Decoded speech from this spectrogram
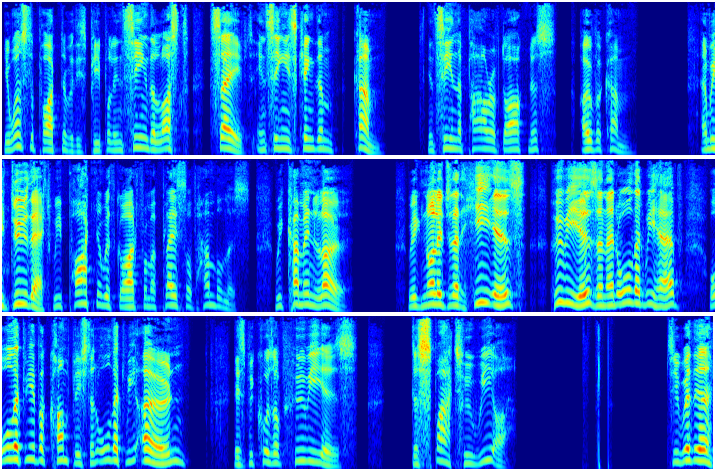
He wants to partner with his people in seeing the lost saved, in seeing his kingdom come, in seeing the power of darkness overcome. And we do that. We partner with God from a place of humbleness. We come in low. We acknowledge that He is who He is and that all that we have, all that we have accomplished, and all that we own is because of who He is, despite who we are. See, whether,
